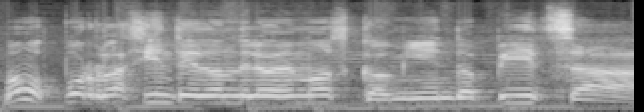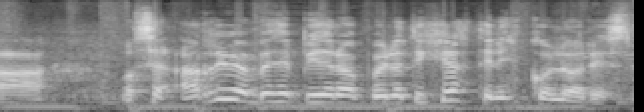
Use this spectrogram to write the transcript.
Vamos por la siguiente donde lo vemos comiendo pizza. O sea, arriba en vez de piedra, papel o tijeras tenés colores.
